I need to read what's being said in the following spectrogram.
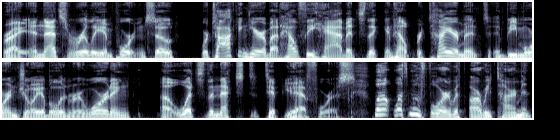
Right. And that's really important. So, we're talking here about healthy habits that can help retirement be more enjoyable and rewarding. Uh, what's the next tip you have for us? Well, let's move forward with our retirement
